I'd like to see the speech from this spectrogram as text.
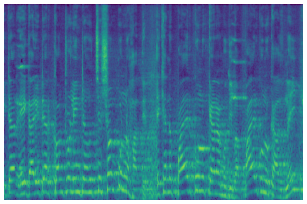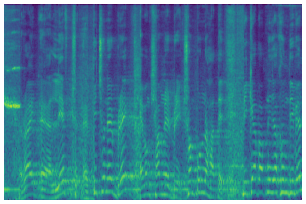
এটার, এই গাড়িটার কন্ট্রোলিংটা হচ্ছে সম্পূর্ণ হাতে। এখানে পায়ের কোনো কেরামতি বা পায়ের কোনো কাজ নেই। রাইট লেফট পিছনের ব্রেক এবং সামনের ব্রেক সম্পূর্ণ হাতে। পিক আপনি যখন দিবেন,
